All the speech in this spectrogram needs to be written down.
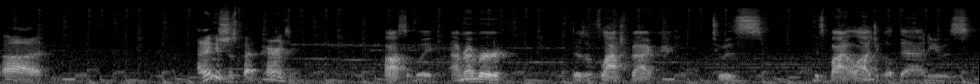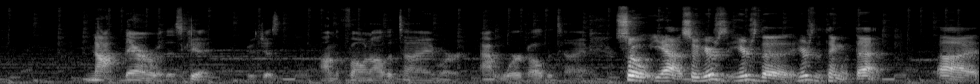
Uh, I think it's just bad parenting. possibly. I remember there's a flashback to his his biological dad. He was not there with his kid. He was just on the phone all the time or at work all the time. So yeah, so here's here's the here's the thing with that. Uh,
